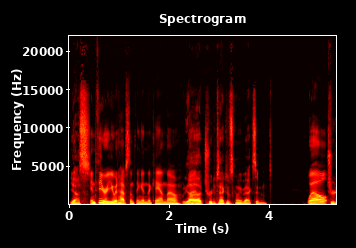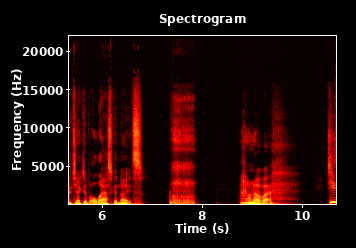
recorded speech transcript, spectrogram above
yes. In theory, you would have something in the can, though. But- uh, True Detective's coming back soon. Well, True Detective Alaska Nights. I don't know, but do you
